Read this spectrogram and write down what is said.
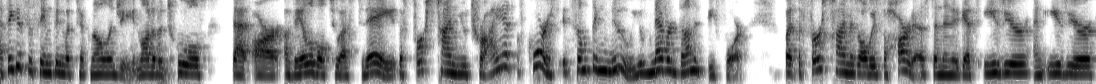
I think it's the same thing with technology. And a lot of the mm. tools that are available to us today, the first time you try it, of course, it's something new. You've never done it before. But the first time is always the hardest. And then it gets easier and easier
